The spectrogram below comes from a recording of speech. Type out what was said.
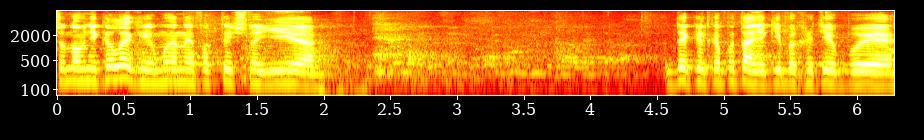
Шановні колеги, у мене фактично є декілька питань, які би хотів би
